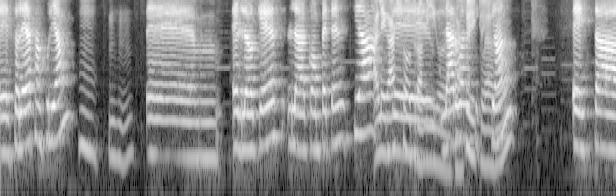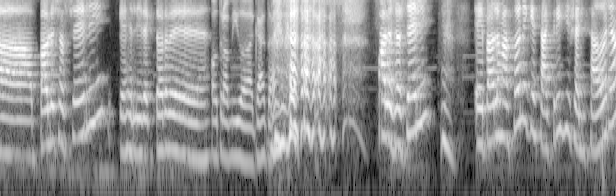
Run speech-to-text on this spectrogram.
eh, Soledad San Julián. Mm. Eh, el en lo que es la competencia Ale Gallo, de otro amigo de acá. de Sí, ficción. claro. Está Pablo Giorgelli, que es el director de Otro amigo de acá también. Pablo Giorgelli, eh, Pablo Mazzone, que es actriz y realizadora,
